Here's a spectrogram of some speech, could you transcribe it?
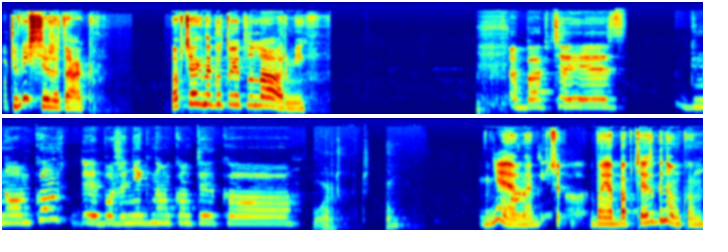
Oczywiście, że tak. Babcia jak nagotuje to dla armii. A babcia jest gnomką? Y, Boże, nie gnomką, tylko... Orczką? Nie, Orgi- moja babcia, moja babcia jest gnomką.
